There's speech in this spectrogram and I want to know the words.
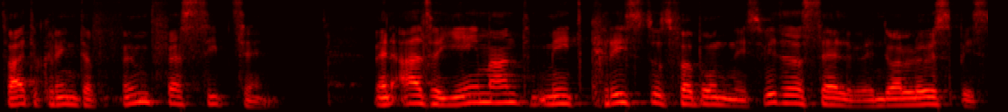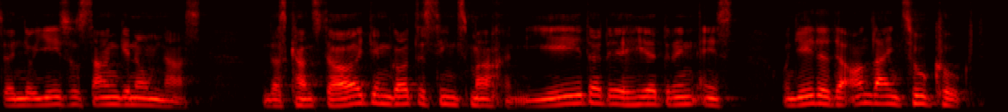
2. Korinther 5, Vers 17. Wenn also jemand mit Christus verbunden ist, wieder dasselbe, wenn du erlöst bist, wenn du Jesus angenommen hast, und das kannst du heute im Gottesdienst machen, jeder, der hier drin ist und jeder, der online zuguckt,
